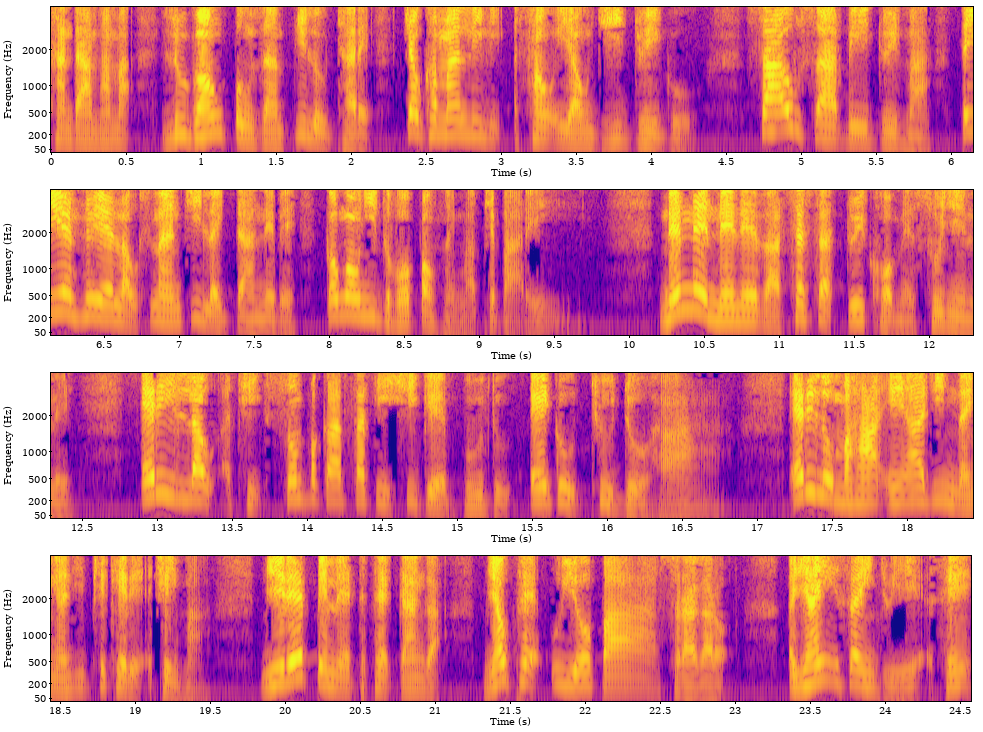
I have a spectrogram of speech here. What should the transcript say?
ခန္ဓာမှမှလူကောင်းပုံစံပြုလုပ်ထားတဲ့ကြောက်ခမန်းလိလိအဆောင်အယောင်ကြီးတွေကိုစာအုပ်စာပေတွေမှာတရက်နှစ်ရက်လောက်လှန်ကြည့်လိုက်တာနဲ့ပဲကောင်းကောင်းကြီးသဘောပေါက်နိုင်မှာဖြစ်ပါလေနည်းနည်းနည်းနည်းသာဆက်ဆက်တွေးခေါ်မယ်ဆိုရင်လေ အဲ့ဒီလောက်အထိစွန့်ပကတတ္တိရှိခဲ့ဘူးသူအေဂုတ်ထုတို့ဟာအဲ့ဒီလိုမဟာအင်အားကြီးနိုင်ငံကြီးဖြစ်ခဲ့တဲ့အချိန်မှာမြေထဲပင်လယ်တစ်ဖက်ကမ်းကမြောက်ဖက်ဥရောပဆိုတာကတော့အရင်အဆိုင်တွေရဲ့အဆင့်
